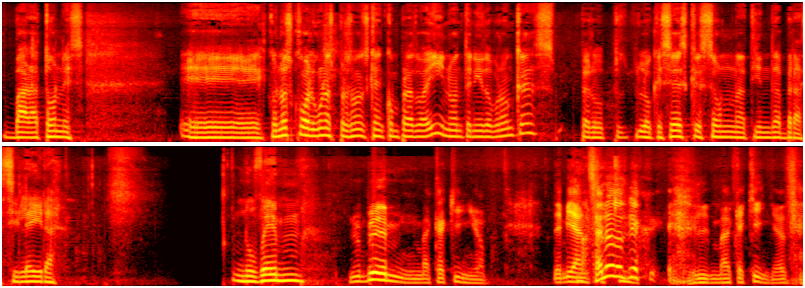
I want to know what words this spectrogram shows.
baratones. Eh, conozco algunas personas que han comprado ahí y no han tenido broncas, pero pues, lo que sé es que son una tienda brasileira. Nuvem. Nubem, macaquiño. Demian, Macaquiño. saludos viejo. El macaquiño. sí.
